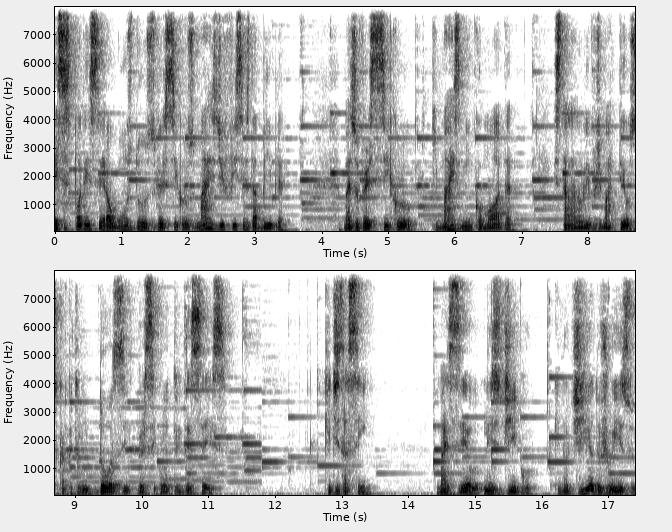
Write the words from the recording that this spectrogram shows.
Esses podem ser alguns dos versículos mais difíceis da Bíblia, mas o versículo que mais me incomoda está lá no livro de Mateus, capítulo 12, versículo 36, que diz assim: Mas eu lhes digo que no dia do juízo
